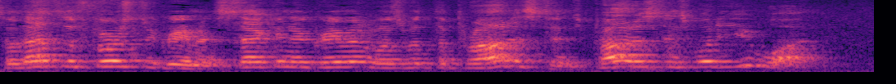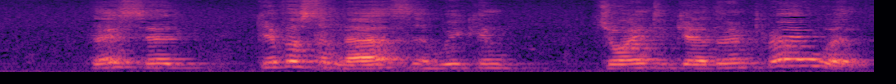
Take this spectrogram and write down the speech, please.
So that's the first agreement. Second agreement was with the Protestants. Protestants, what do you want? They said, give us a mass that we can join together and pray with.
